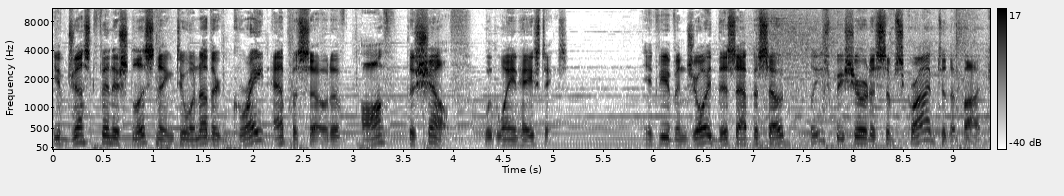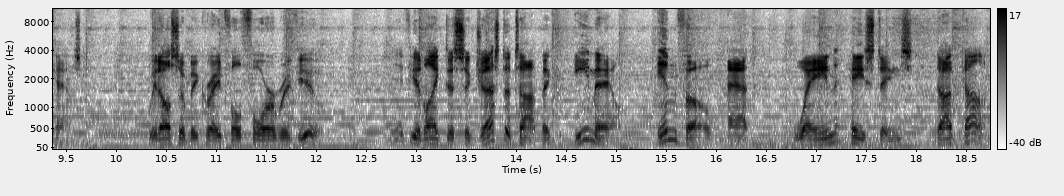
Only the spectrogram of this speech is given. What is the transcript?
You've just finished listening to another great episode of Off the Shelf with Wayne Hastings. If you've enjoyed this episode, please be sure to subscribe to the podcast. We'd also be grateful for a review. If you'd like to suggest a topic, email info at waynehastings.com.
